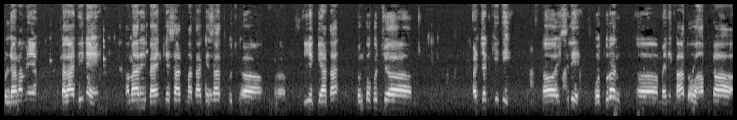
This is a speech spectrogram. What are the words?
बुल्ढाना में तलाटी ने हमारी बहन के साथ माता के साथ कुछ ये किया था। उनको कुछ अ, अड़चन की थी। इसलिए वो तुरंत मैंने कहा तो वहाँ का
